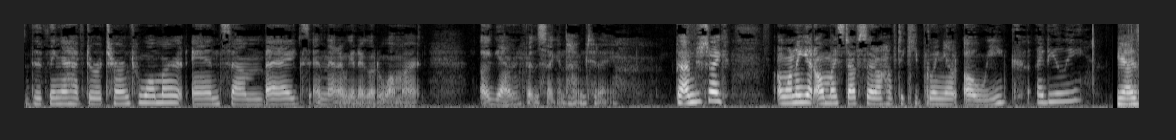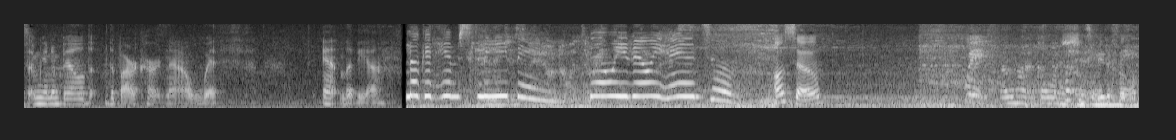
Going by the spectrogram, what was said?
the thing I have to return to Walmart and some bags. And then I'm going to go to Walmart again for the second time today. But I'm just like, I want to get all my stuff so I don't have to keep going out all week, ideally. You Guys, I'm going to build the bar cart now with Aunt Livia. Look at him sleeping. Very, very handsome. Also, Wait, I'm not going. she's beautiful.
